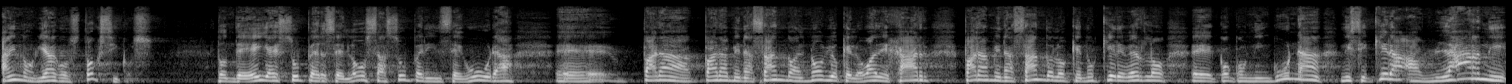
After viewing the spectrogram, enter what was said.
Hay noviazgos tóxicos, donde ella es súper celosa, súper insegura, eh, para, para amenazando al novio que lo va a dejar, para amenazando lo que no quiere verlo eh, con, ninguna, ni siquiera hablar, ni,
